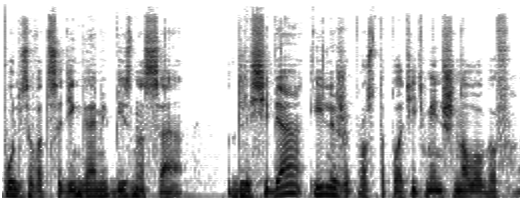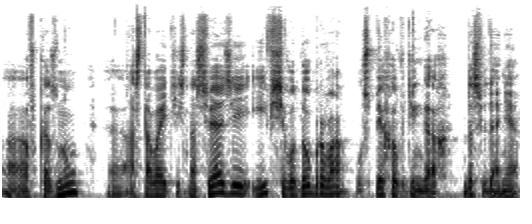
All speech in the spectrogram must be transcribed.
пользоваться деньгами бизнеса для себя или же просто платить меньше налогов а, в казну. Э, оставайтесь на связи и всего доброго, успехов в деньгах. До свидания.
